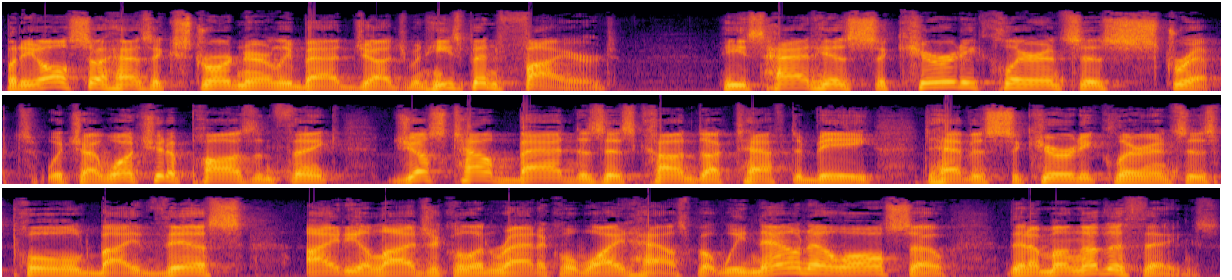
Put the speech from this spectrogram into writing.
But he also has extraordinarily bad judgment. He's been fired. He's had his security clearances stripped, which I want you to pause and think just how bad does his conduct have to be to have his security clearances pulled by this ideological and radical White House? But we now know also that, among other things,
